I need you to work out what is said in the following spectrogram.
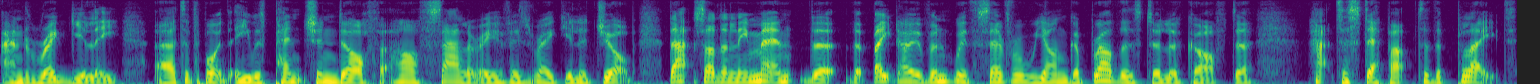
and regularly uh, to the point that he was pensioned off at half salary of his regular job. That suddenly meant that, that Beethoven, with several younger brothers to look after, had to step up to the plate.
